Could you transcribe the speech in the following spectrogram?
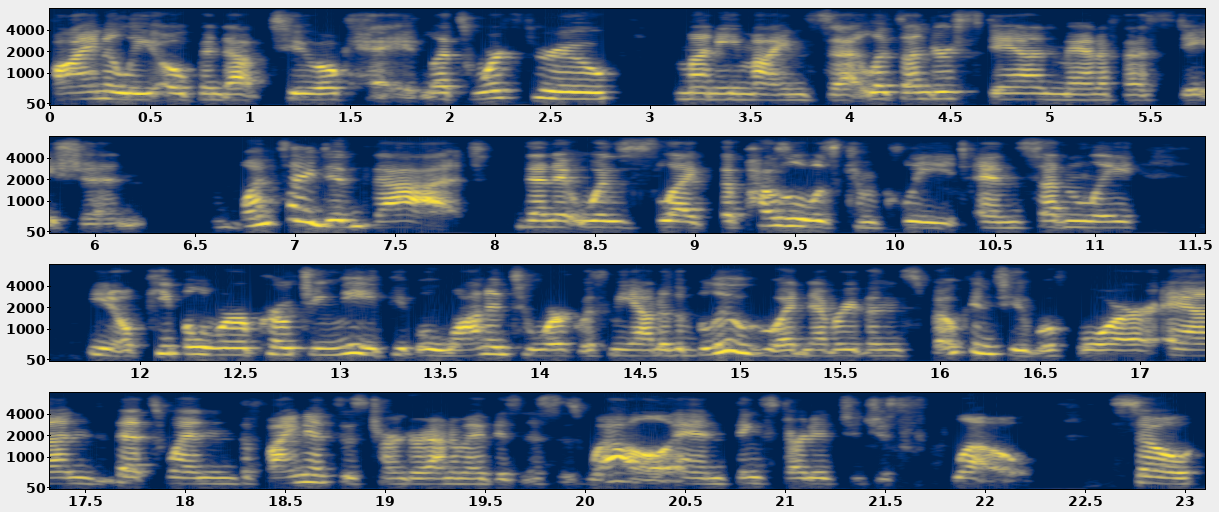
finally opened up to okay let's work through money mindset. Let's understand manifestation. Once I did that, then it was like the puzzle was complete. And suddenly, you know, people were approaching me. People wanted to work with me out of the blue who I'd never even spoken to before. And that's when the finances turned around in my business as well. And things started to just flow. So,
